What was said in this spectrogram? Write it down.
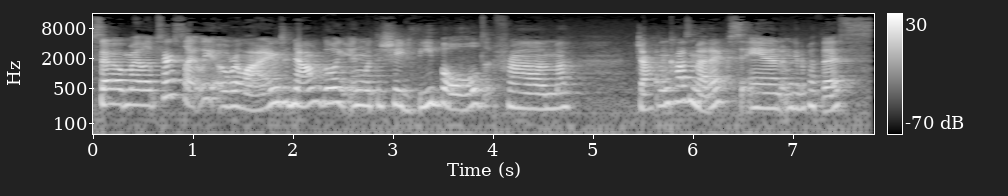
So my lips are slightly overlined. Now I'm going in with the shade Be Bold from Jaclyn Cosmetics and I'm gonna put this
